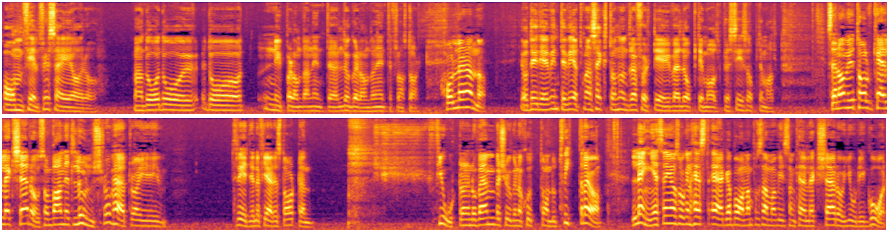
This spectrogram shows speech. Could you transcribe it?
Om felfri säger jag då. Men då, då, då nyper de den inte, luggar de den inte från start. Håller den då? Ja, det är det vi inte vet, men 1640 är ju väldigt optimalt, precis optimalt. Sen har vi ju 12 Cadillac Shadow som vann ett lunchrov här tror jag i tredje eller fjärde starten. 14 november 2017. Då twittrade jag. Länge sedan jag såg en häst äga banan på samma vis som Cadillac Shadow gjorde igår.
